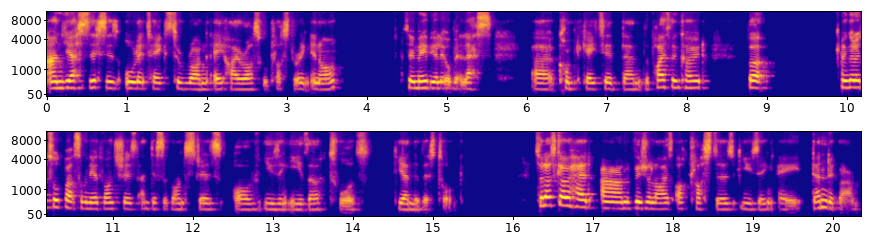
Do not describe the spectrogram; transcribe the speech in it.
And yes, this is all it takes to run a hierarchical clustering in R. So maybe a little bit less uh, complicated than the Python code, but I'm going to talk about some of the advantages and disadvantages of using either towards the end of this talk. So let's go ahead and visualize our clusters using a dendrogram.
